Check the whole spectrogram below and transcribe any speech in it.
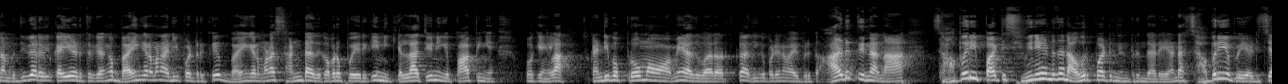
நம்ம திவ்யர்கள் கை எடுத்திருக்காங்க. பயங்கரமான அடிபட்டிருக்கு. பயங்கரமான சண்டை அதுக்கப்புறம் போயிருக்கு. இன்னைக்கு எல்லாத்தையும் நீங்கள் பார்ப்பீங்க ஓகேங்களா? ஸோ கண்டிப்பாக ப்ரோமோவாமே அது வரதுக்கு அதிகப்படியான வாய்ப்பு இருக்குது அடுத்து என்னன்னா சபரி பாட்டு சிவனேன்னு தான் அவர் பாட்டு நின்றுருந்தாரு. ஏன்டா சபரியை போய் அடிச்ச?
